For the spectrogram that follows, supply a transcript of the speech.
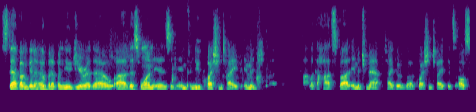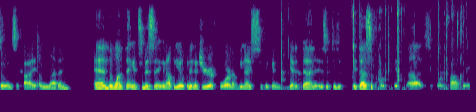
step. I'm going to open up a new JIRA though. Uh, this one is an, a new question type, image, uh, like a hotspot image map type of uh, question type. It's also in Sakai 11. And the one thing it's missing, and I'll be opening a JIRA for, and it'll be nice if we can get it done, is it does it does support it does support copying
